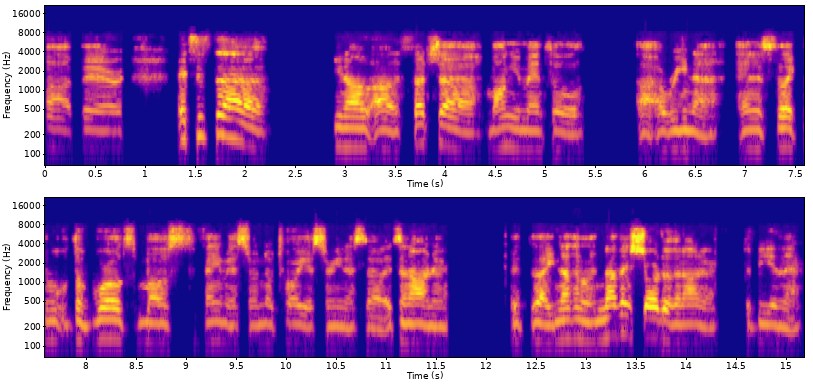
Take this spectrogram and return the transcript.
fought there. It's just a you know uh, such a monumental uh, arena, and it's like the, the, world's most famous or notorious arena. So it's an honor. It's like nothing, nothing short of an honor to be in there.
